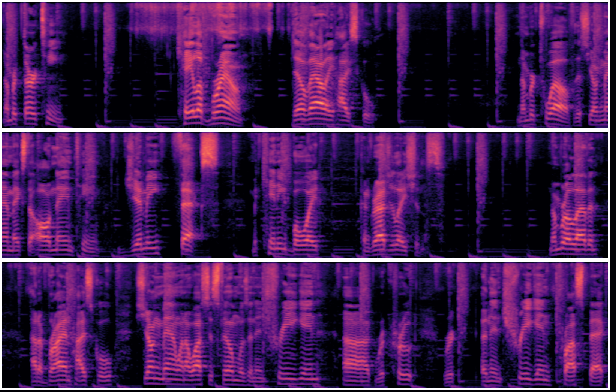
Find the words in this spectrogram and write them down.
Number 13, Caleb Brown, Del Valle High School. Number 12, this young man makes the all name team. Jimmy Fex, McKinney Boyd Congratulations. Number 11, out of Bryan High School. This young man, when I watched this film, was an intriguing uh, recruit, rec- an intriguing prospect.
